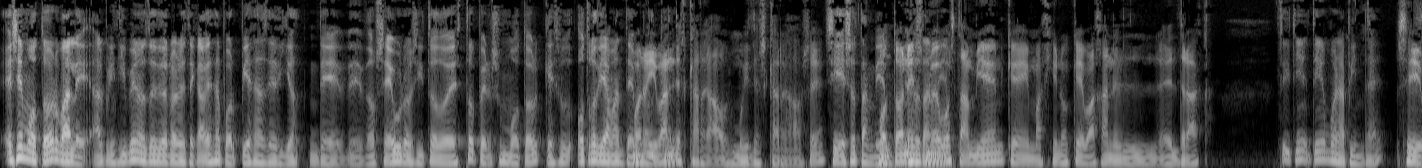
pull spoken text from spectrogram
ese motor, vale, al principio nos doy dolores de cabeza por piezas de, dio- de, de 2 euros y todo esto, pero es un motor que es otro diamante. bueno, bruto, iban ¿eh? descargados, muy descargados, ¿eh? Sí, eso también. Eso también. nuevos también, que imagino que bajan el, el drag. Sí, tiene, tiene buena pinta, ¿eh? Sí,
